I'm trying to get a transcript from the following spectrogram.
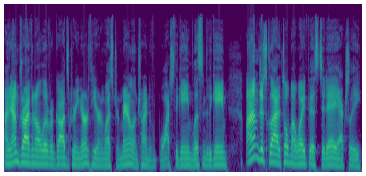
I mean, I'm driving all over God's green earth here in Western Maryland trying to watch the game, listen to the game. I'm just glad I told my wife this today, actually.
